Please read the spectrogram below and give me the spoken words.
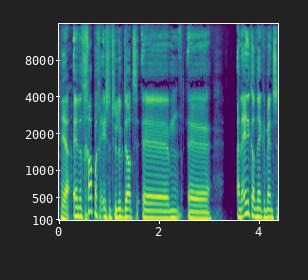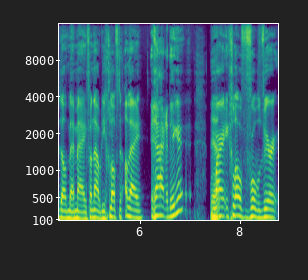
ja. En het grappige is natuurlijk dat ehm, eh, aan de ene kant denken mensen dan bij mij van nou, die gelooft in allerlei rare dingen. Ja. Maar ik geloof bijvoorbeeld weer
